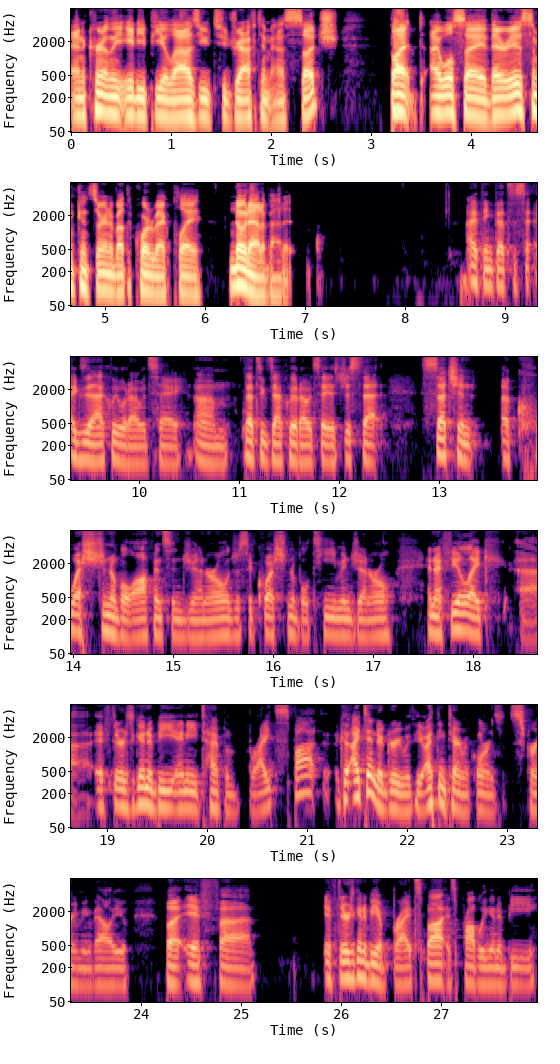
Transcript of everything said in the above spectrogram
and currently ADP allows you to draft him as such. But I will say there is some concern about the quarterback play. No doubt about it. I think that's exactly what I would say. Um, that's exactly what I would say. It's just that such an a questionable offense in general, just a questionable team in general. And I feel like uh, if there's going to be any type of bright spot, because I tend to agree with you. I think Terry McLaurin's screaming value, but if uh, if there's going to be a bright spot, it's probably going to be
